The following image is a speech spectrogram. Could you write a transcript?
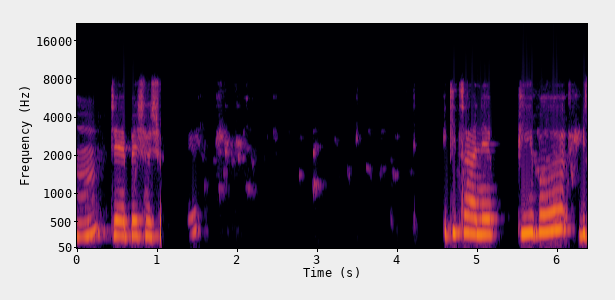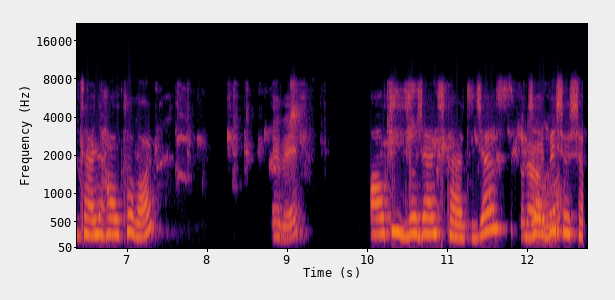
Hı? C5H12. İki tane pi bağı, bir tane halka var. Evet. Altı hidrojen çıkartacağız. Bravo. C5H6.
